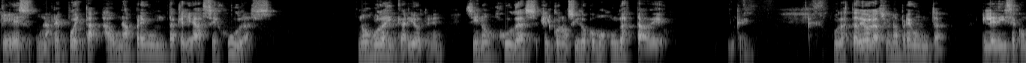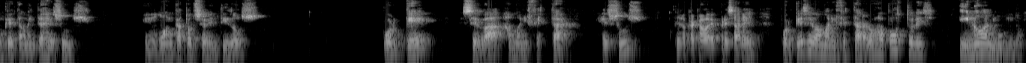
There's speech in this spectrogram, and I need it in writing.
que es una respuesta a una pregunta que le hace Judas. no Judas Iscariote, ¿eh? sino Judas, el conocido como Judas Tadeo. Judas Tadeo le hace una pregunta y le dice concretamente a Jesús, en Juan 14, 22, ¿por qué se va a manifestar Jesús, que es lo que acaba de expresar él, por qué se va a manifestar a los apóstoles y no al mundo?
